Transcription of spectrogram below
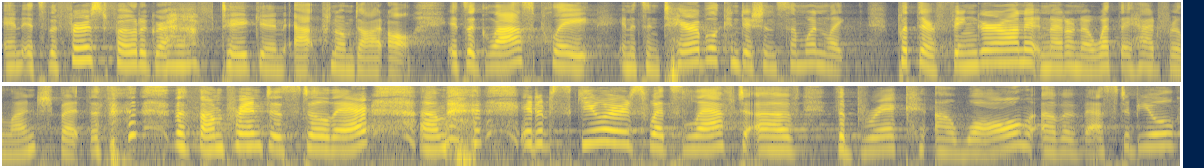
and it's the first photograph taken at Phnom Da at all. It's a glass plate, and it's in terrible condition. Someone like put their finger on it, and I don't know what they had for lunch, but the, the thumbprint is still there. Um, it obscures what's left of the brick uh, wall of a vestibule,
